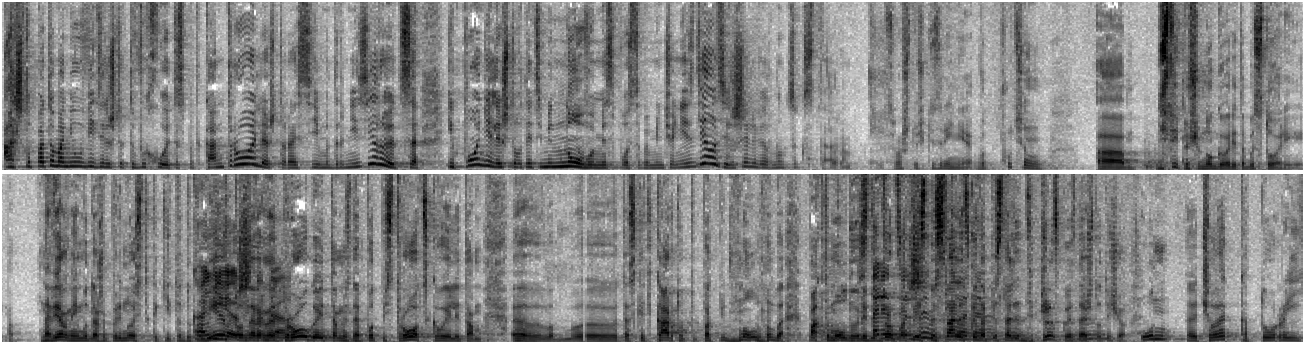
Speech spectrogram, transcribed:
А что потом они увидели, что это выходит из-под контроля, что Россия модернизируется, и поняли, что вот этими новыми способами ничего не сделать, и решили вернуться к старым. С вашей точки зрения, вот Путин действительно очень много говорит об истории. Наверное, ему даже приносят какие-то документы, Конечно, он, наверное, да. трогает, там, не знаю, подпись Троцкого или там, э, э, так сказать, карту под, Мол- пакта Молдова-Риббентропа, Пистолет подписанный Дзержинского, Сталин, когда да. пистолет Дзержинского, и знаю что-то еще. Он э, человек, который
